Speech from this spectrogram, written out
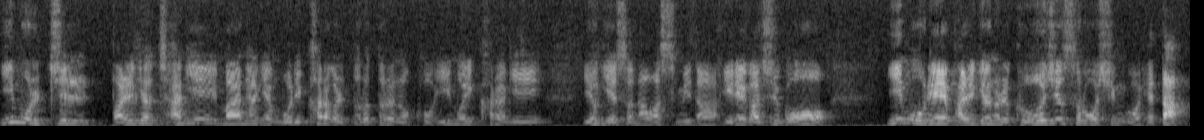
이물질 발견 자기 만약에 머리카락을 떨어뜨려 놓고 이 머리카락이 여기에서 나왔습니다. 이래 가지고 이물의 발견을 거짓으로 신고했다.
